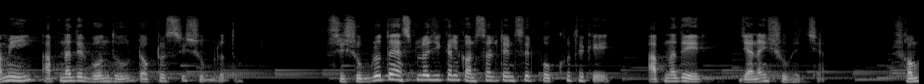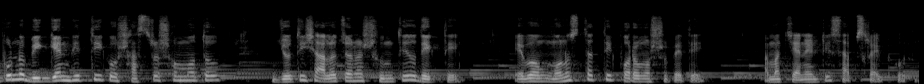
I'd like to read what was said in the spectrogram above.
আমি আপনাদের বন্ধু ডক্টর শ্রী সুব্রত। শ্রী সুব্রত অ্যাস্ট্রোলজিক্যাল কনসালটেন্সির পক্ষ থেকে আপনাদের জানাই শুভেচ্ছা। সম্পূর্ণ বিজ্ঞান ভিত্তিক ও শাস্ত্রসম্মত জ্যোতিষ আলোচনা শুনতে ও দেখতে এবং মনস্তাত্ত্বিক পরামর্শ পেতে আমার চ্যানেলটি সাবস্ক্রাইব করুন।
